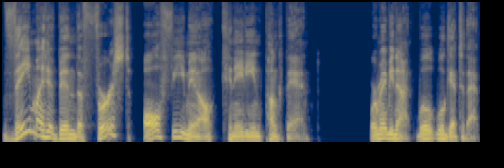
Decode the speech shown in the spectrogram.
They might have been the first all female Canadian punk band. Or maybe not. We'll, we'll get to that.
